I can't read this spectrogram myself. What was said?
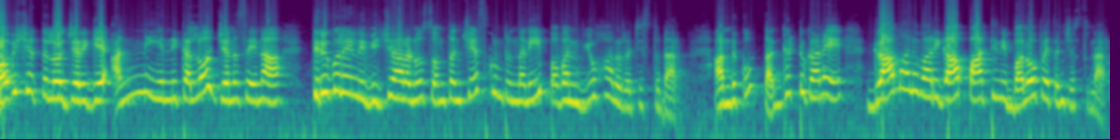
భవిష్యత్తులో జరిగే అన్ని ఎన్నికల్లో జనసేన తిరుగులేని విజయాలను సొంతం చేసుకుంటుందని పవన్ వ్యూహాలు రచిస్తున్నారు. అందుకు తగ్గట్టుగానే గ్రామాల వారీగా పార్టీని బలోపేతం చేస్తున్నారు.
